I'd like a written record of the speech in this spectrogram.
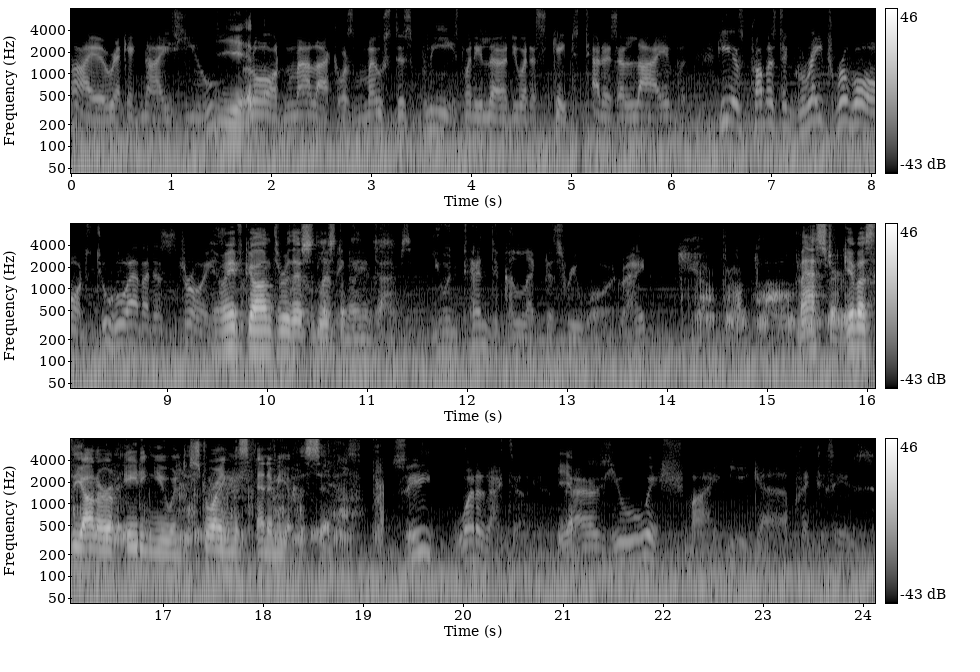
I recognize you. Yep. Lord Malak was most displeased when he learned you had escaped Taris alive. He has promised a great reward to whoever destroys you. we've gone through this at least a million times. You intend to collect this reward, right? Master, give us the honor of aiding you in destroying this enemy of the Sith. See? What did I tell you? Yep. As you wish, my eager apprentices.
